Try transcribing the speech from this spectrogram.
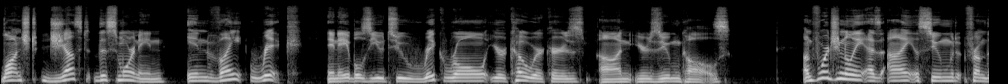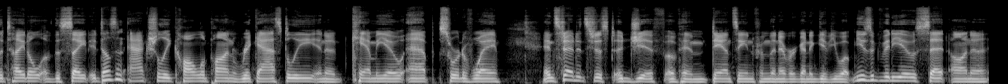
Launched just this morning, Invite Rick enables you to Rickroll your coworkers on your Zoom calls. Unfortunately, as I assumed from the title of the site, it doesn't actually call upon Rick Astley in a cameo app sort of way. Instead, it's just a gif of him dancing from the Never Gonna Give You Up music video set on a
